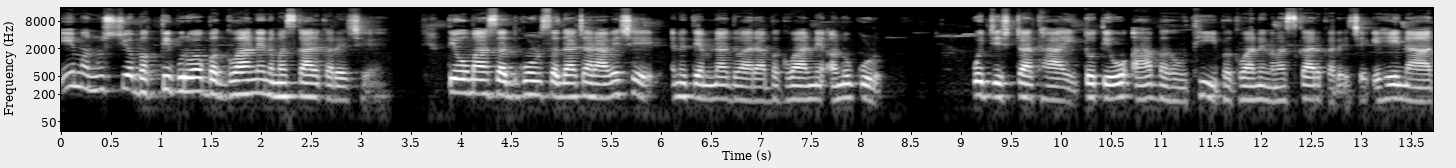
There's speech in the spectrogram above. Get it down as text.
એ મનુષ્ય ભક્તિપૂર્વક ભગવાનને નમસ્કાર કરે છે. તેઓમાં સદ્ગુણ સદાચાર આવે છે અને તેમના દ્વારા ભગવાનને અનુકૂળ કોઈ ચેષ્ટા થાય તો તેઓ આ ભાવથી ભગવાનને નમસ્કાર કરે છે કે, હે નાથ,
